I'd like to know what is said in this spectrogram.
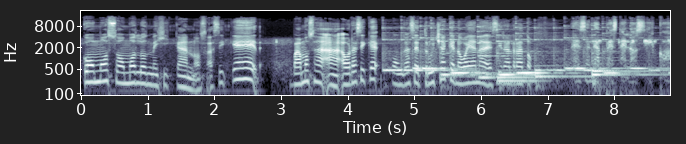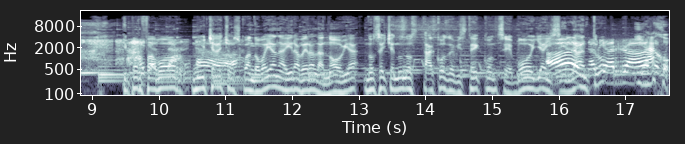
cómo somos los mexicanos. Así que vamos a, ahora sí que póngase trucha que no vayan a decir al rato, se le apesta el y por favor, muchachos, cuando vayan a ir a ver a la novia, no se echen unos tacos de bistec con cebolla y cilantro. y ajo.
